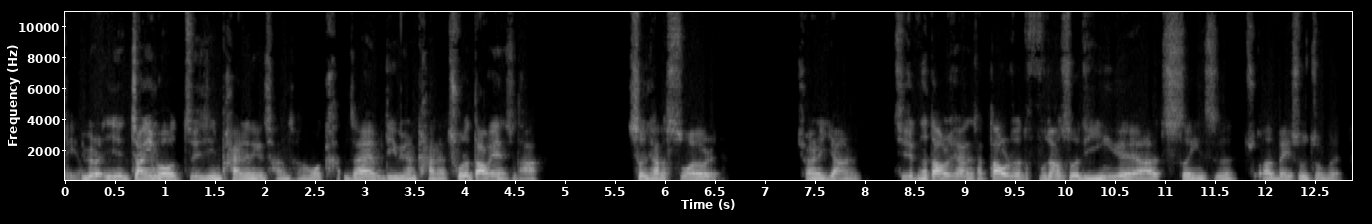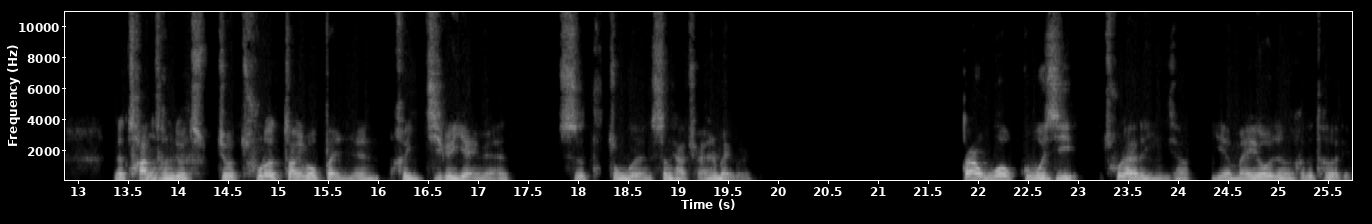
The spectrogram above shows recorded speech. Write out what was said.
没有你比，如说你张艺谋最近拍的那个《长城》，我看在 m d b 上看了，除了导演是他，剩下的所有人全是洋人。其实跟道路相像，道路说的服装设计、音乐啊、摄影师、呃美术中国人。那长城就就除了张艺谋本人和几个演员是中国人，剩下全是美国人。当然，我估计出来的影像也没有任何的特点，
